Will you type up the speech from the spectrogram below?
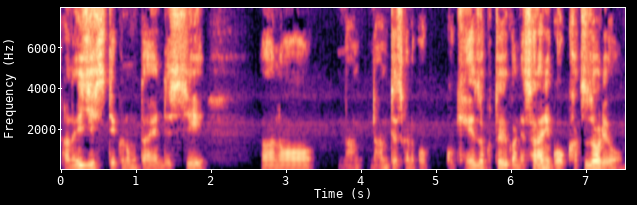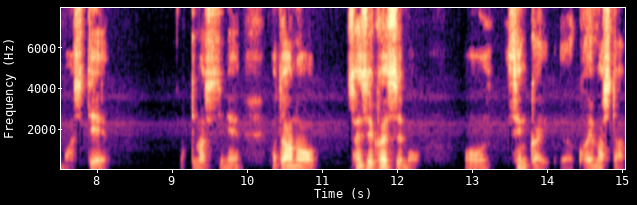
あの、維持していくのも大変ですし、あの、なんなんていうんですかね、こう、こう継続というかね、さらにこう活動量を増してやってますしね、またあの、再生回数も1000回超えました。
